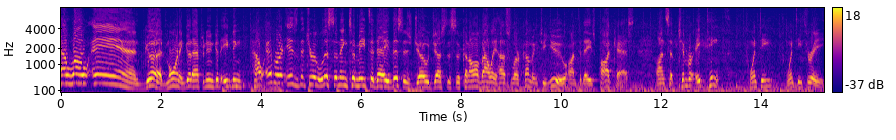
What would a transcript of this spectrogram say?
Hello and good morning, good afternoon, good evening. However, it is that you're listening to me today, this is Joe Justice, the Kanawha Valley Hustler, coming to you on today's podcast on September 18th, 2023.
